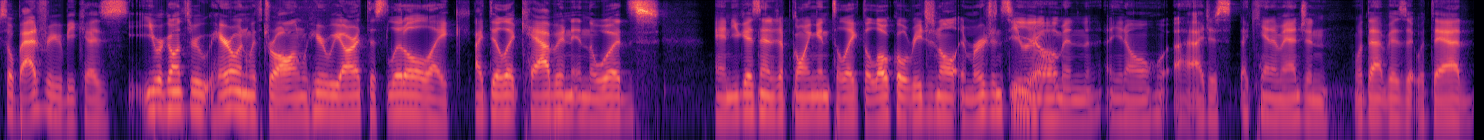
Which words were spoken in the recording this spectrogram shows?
so bad for you because you were going through heroin withdrawal, and here we are at this little like idyllic cabin in the woods, and you guys ended up going into like the local regional emergency Yep. room, and you know I I just I can't imagine what that visit with Dad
